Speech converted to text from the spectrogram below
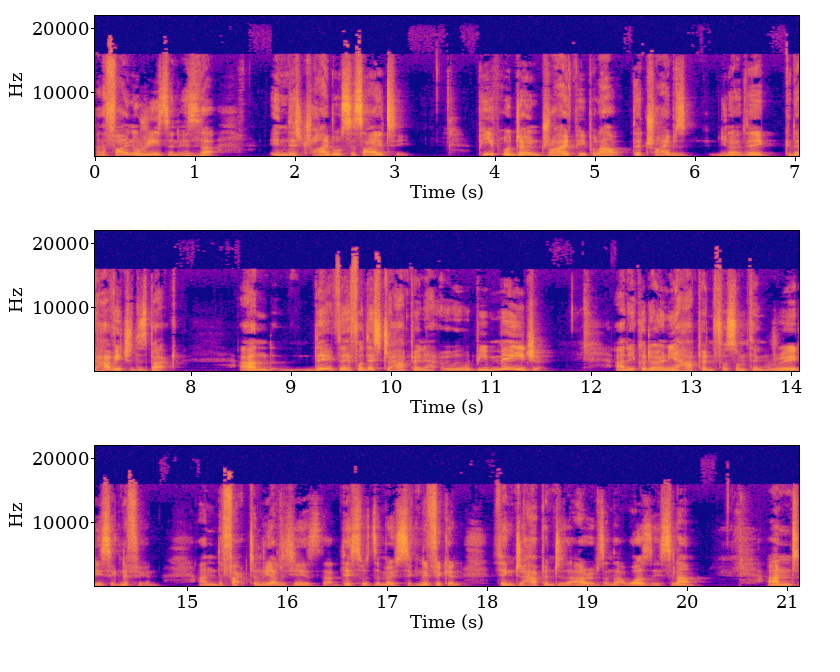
And the final reason is that in this tribal society, people don't drive people out. Their tribes, you know, they they have each other's back, and they, for this to happen, it would be major, and it could only happen for something really significant. And the fact and reality is that this was the most significant thing to happen to the Arabs, and that was Islam. And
